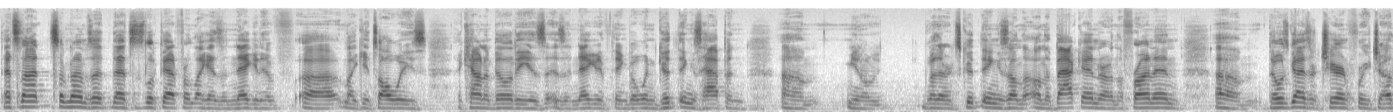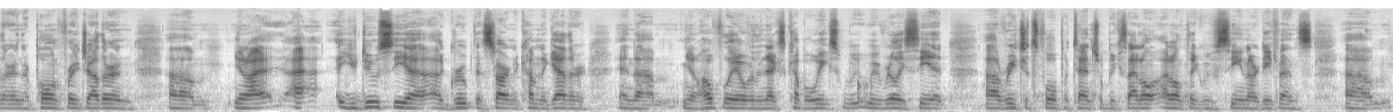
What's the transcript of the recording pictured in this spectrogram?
that's not sometimes that, that's looked at from like as a negative, uh, like it's always accountability is, is a negative thing, but when good things happen, um, you know whether it's good things on the on the back end or on the front end, um, those guys are cheering for each other and they're pulling for each other. And um, you know, I, I, you do see a, a group that's starting to come together. And um, you know, hopefully over the next couple of weeks, we, we really see it uh, reach its full potential. Because I don't I don't think we've seen our defense. Um,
